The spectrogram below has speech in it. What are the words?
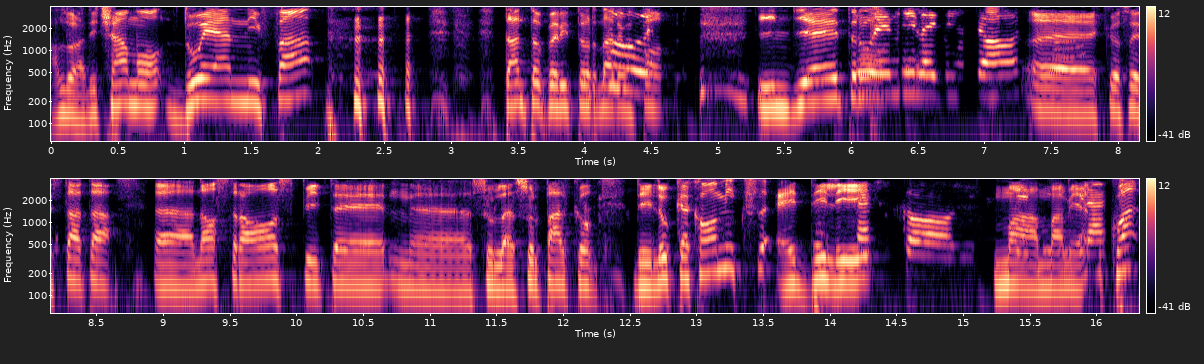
allora diciamo due anni fa, tanto per ritornare un po' indietro, 2018, ecco, sei stata uh, nostra ospite uh, sul, sul, palco di Lucca Comics e di lì... Mamma mia, Qua,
